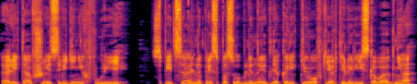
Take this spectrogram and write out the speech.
а летавшие среди них фурии, специально приспособленные для корректировки артиллерийского огня,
